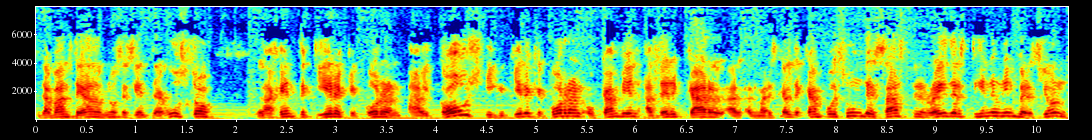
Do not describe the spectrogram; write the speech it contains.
Davante Adams no se siente a gusto. La gente quiere que corran al coach y que quiere que corran o cambien a Derek Carr, al, al mariscal de campo. Es un desastre. Raiders tiene una inversión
